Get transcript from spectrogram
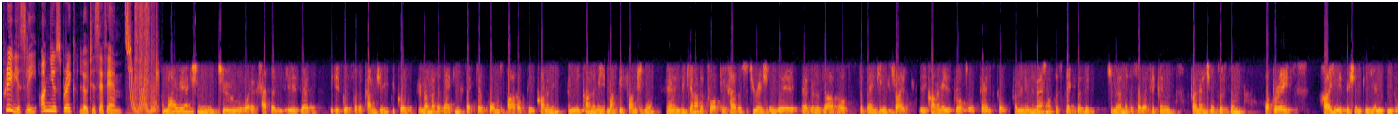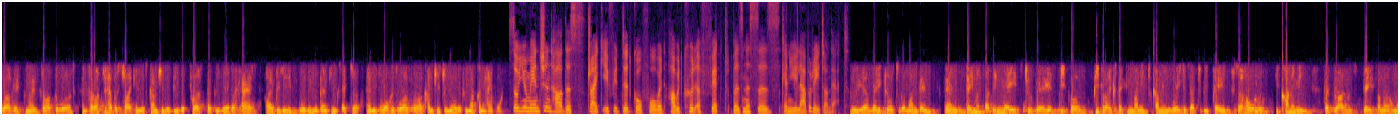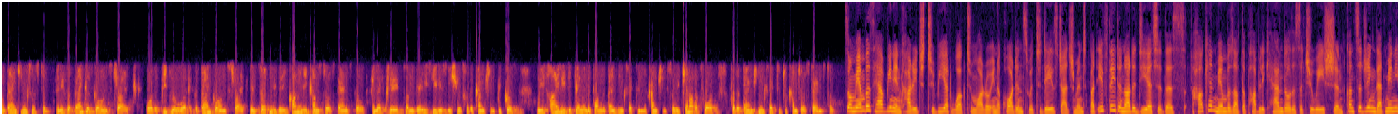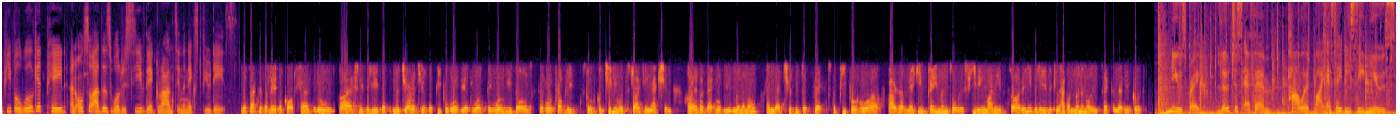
Previously on Newsbreak, Lotus FM. My reaction to what has happened is that it is good for the country because remember the banking sector forms part of the economy and the economy must be functional and we cannot afford to have a situation where as a result of the banking strike the economy is brought to a standstill. From an international perspective, remember the South African financial system operates highly efficiently and it is well recognized throughout the world. And for us to have a strike in this country would be the first that we've ever had, I believe, within the banking sector. And it augurs well for our country to know that we're not going to have one. So you mentioned how this strike, if it did go forward, how it could affect businesses. Can you elaborate on that? We are very close to the month end and payments are being made to various people. People are expecting money to come in, wages have to be paid. The whole economy that runs based on a, on a banking system. And if the bankers go on strike, or the people who work at the bank go on strike, then certainly the economy comes to a standstill. And that creates some very serious issues for the country because we're highly dependent upon the banking sector in the country. So we cannot afford for the banking sector to come to a standstill. So members have been encouraged to be at work tomorrow in accordance with today's judgment. But if they do not adhere to this, how can members of the public handle the situation, considering that many people will get paid and also others will receive their grants in the next few days? The fact that the Labour Court has ruled, I actually believe that the majority of the people will be at work. There will be those that will probably still continue with striking action. However, that will be minimal and that shouldn't affect the people who are either making payments or receiving money. So I really believe it will have a minimal effect and that is good. Newsbreak, Lotus FM, powered by SABC News.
